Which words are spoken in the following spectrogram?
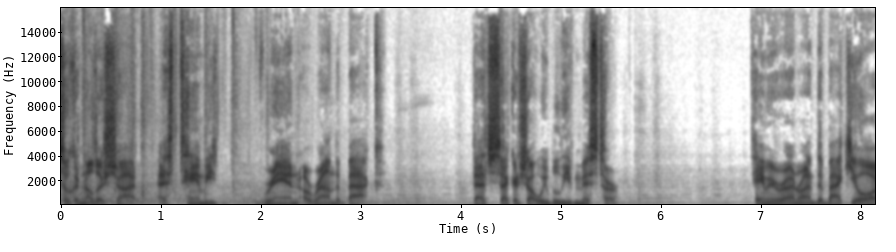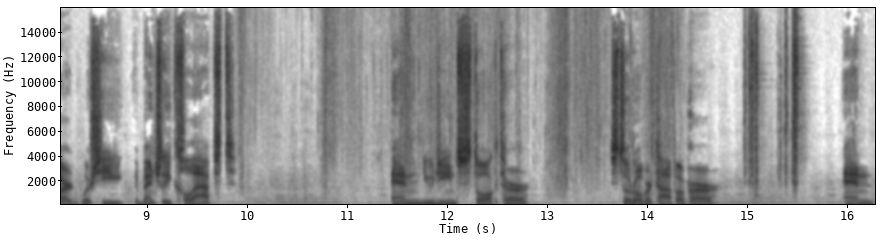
took another shot as Tammy ran around the back. That second shot, we believe, missed her. Tammy ran around the backyard where she eventually collapsed, and Eugene stalked her, stood over top of her, and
